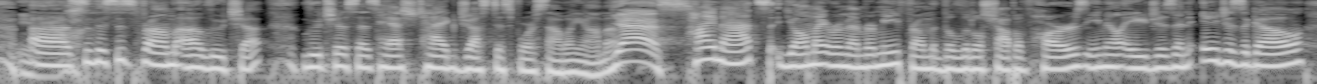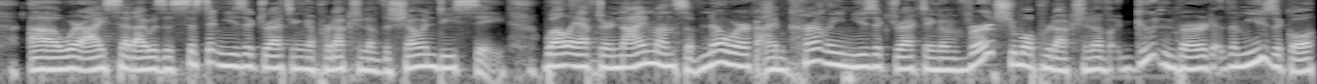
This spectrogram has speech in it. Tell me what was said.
Email. Uh, so this is from uh, Lucha. Lucha says hashtag justice for Sawayama. yes. Hi, Mats. Y'all might remember me from the Little Shop of Horrors email ages and ages ago, uh, where I said I was assistant music directing a production of the show in DC. Well, after nine months of no work, I'm currently music directing a virtual production of Gutenberg the Musical,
